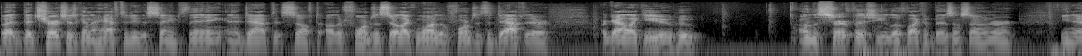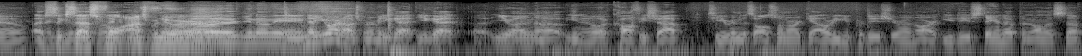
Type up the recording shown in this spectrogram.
But the church is going to have to do the same thing and adapt itself to other forms. And so, like one of the forms that's adapted are a guy like you who, on the surface, you look like a business owner, you know, a successful Like, entrepreneur. uh, and- you know me. no, you are an entrepreneur. man. You got you got uh, you own a you know a coffee shop, tea room that's also an art gallery. You produce your own art. You do stand up and all that stuff.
